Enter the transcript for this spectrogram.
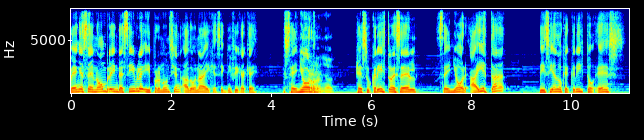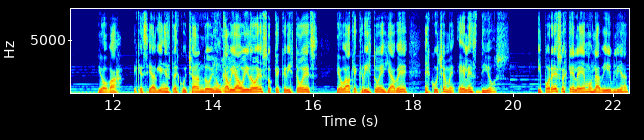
ven ese nombre indecible y pronuncian Adonai, que significa qué? Señor. Señor. Jesucristo es el Señor. Ahí está diciendo que Cristo es Jehová. Y que si alguien está escuchando y La nunca fe. había oído eso, que Cristo es Jehová, que Cristo es Yahvé, escúchame, Él es Dios. Y por eso es que leemos la Biblia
